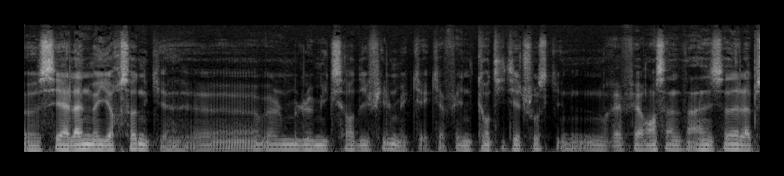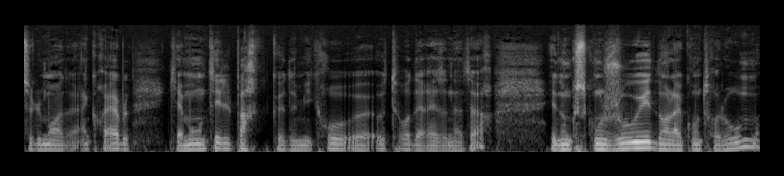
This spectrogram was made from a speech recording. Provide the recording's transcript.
Euh, c'est Alan Meyerson, euh, le mixeur du film, qui, a fait une quantité de choses, qui est une référence internationale absolument incroyable, qui a monté le parc de micros euh, autour des résonateurs. Et donc ce qu'on jouait dans la control room,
